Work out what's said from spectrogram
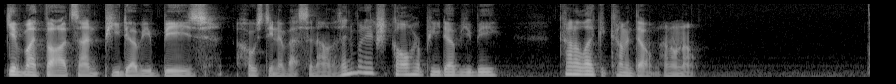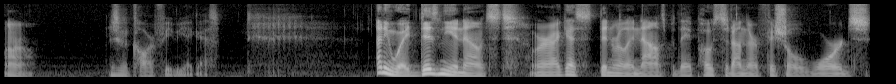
give my thoughts on PWB's hosting of SNL. Does anybody actually call her PWB? Kind of like it, kind of don't. I don't know. I don't know. I'm just gonna call her Phoebe, I guess. Anyway, Disney announced, or I guess didn't really announce, but they posted on their official awards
